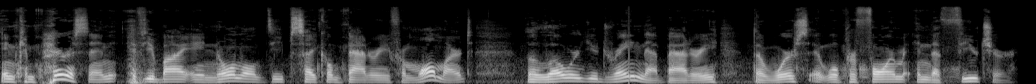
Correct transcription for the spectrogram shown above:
In comparison, if you buy a normal deep cycle battery from Walmart, the lower you drain that battery, the worse it will perform in the future.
